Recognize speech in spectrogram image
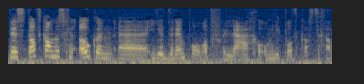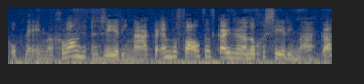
Dus dat kan misschien ook een, uh, je drempel wat verlagen om die podcast te gaan opnemen. Gewoon een serie maken. En bevalt het, kan je daarna nog een serie maken.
